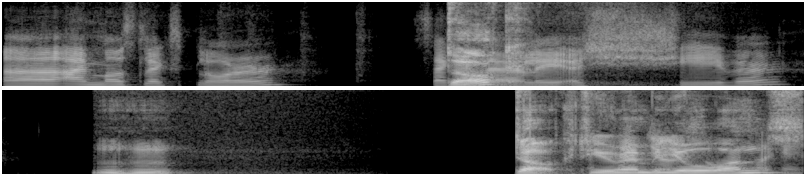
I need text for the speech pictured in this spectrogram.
Uh, I'm mostly explorer. Doc? Secondarily, achiever. mm-hmm. Doc, do you Check remember your ones? can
